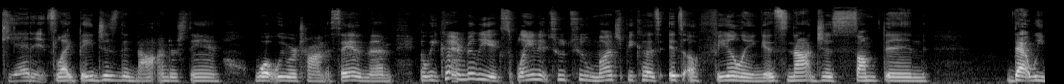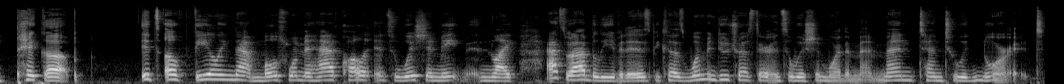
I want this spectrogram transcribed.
get it. Like they just did not understand what we were trying to say to them. And we couldn't really explain it too too much because it's a feeling. It's not just something that we pick up. It's a feeling that most women have. Call it intuition. Mate and like that's what I believe it is because women do trust their intuition more than men. Men tend to ignore it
